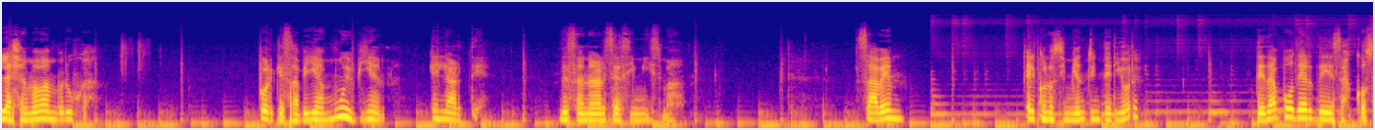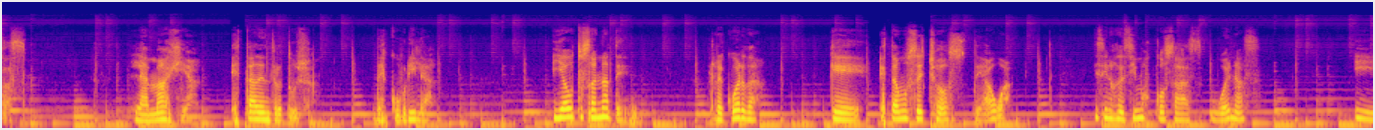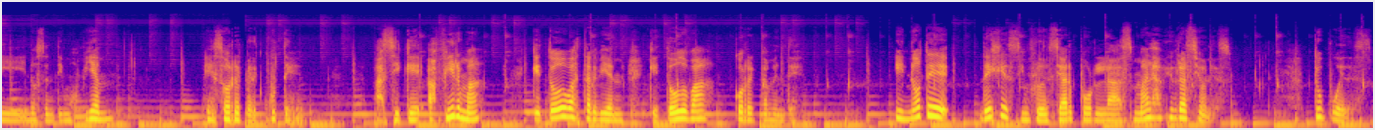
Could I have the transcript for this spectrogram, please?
La llamaban bruja porque sabía muy bien el arte de sanarse a sí misma. ¿Saben? El conocimiento interior te da poder de esas cosas. La magia está dentro tuyo. Descubrila. Y autosanate. Recuerda que estamos hechos de agua. Y si nos decimos cosas buenas y nos sentimos bien, eso repercute. Así que afirma que todo va a estar bien, que todo va correctamente. Y no te dejes influenciar por las malas vibraciones. Tú puedes.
